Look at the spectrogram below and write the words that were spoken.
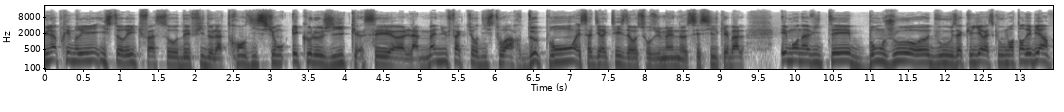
Une imprimerie historique face au défi de la transition écologique. C'est euh, la manufacture d'histoire de Pont et sa directrice des ressources humaines, Cécile Kebal, est mon invitée. Bonjour de vous accueillir. Est-ce que vous m'entendez bien?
